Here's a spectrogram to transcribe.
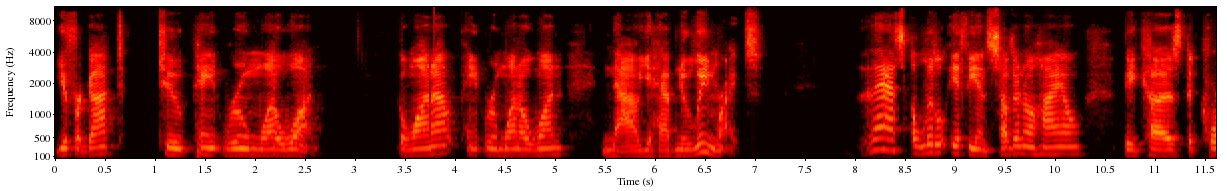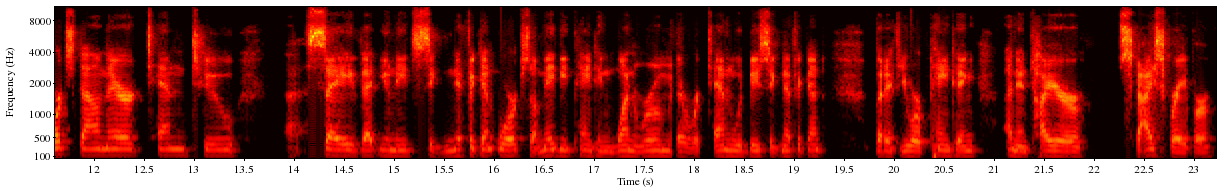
You forgot to paint room 101. Go on out, paint room 101. Now you have new lien rights. That's a little iffy in Southern Ohio because the courts down there tend to uh, say that you need significant work. So maybe painting one room, there were 10 would be significant. But if you were painting an entire skyscraper,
